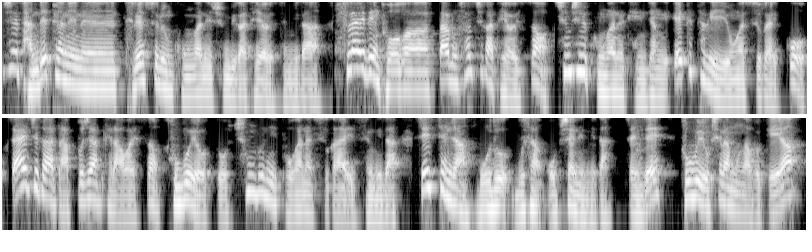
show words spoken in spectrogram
침실 반대편에는 드레스룸 공간이 준비가 되어 있습니다. 슬라이딩 도어가 따로 설치가 되어 있어 침실 공간을 굉장히 깨끗하게 이용할 수가 있고 사이즈가 나쁘지 않게 나와 있어 부부의 옷도 충분히 보관할 수가 있습니다. 시스템장 모두 무상 옵션입니다. 자 이제 부부 욕실 한번 가볼게요.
